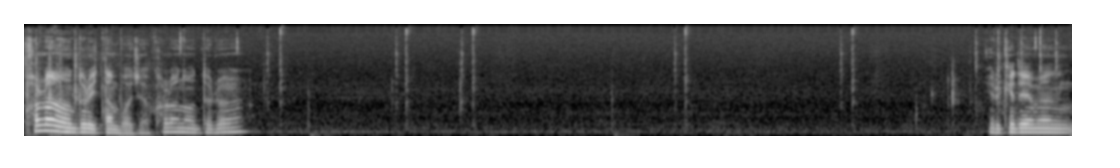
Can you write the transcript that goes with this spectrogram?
컬러 노드를 일단 보죠. 컬러 노드를 이렇게 되면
